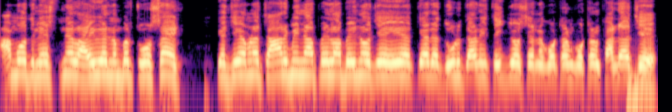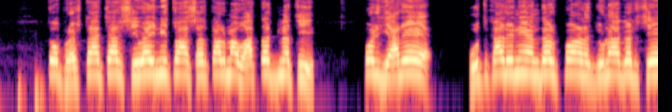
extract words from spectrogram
Amod national highway number ચોસાઠ, કે જે હમણાં ચાર મહિના પહેલા બન્યો છે, એ અત્યારે ધૂળધાણી થઈ ગયો છે અને ગોઠણ ગોઠણ ખાડા છે. તો ભ્રષ્ટાચાર સિવાયની તો આ સરકારમાં વાત જ નથી. પણ જ્યારે ભૂતકાળની અંદર પણ જુનાગઢ છે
